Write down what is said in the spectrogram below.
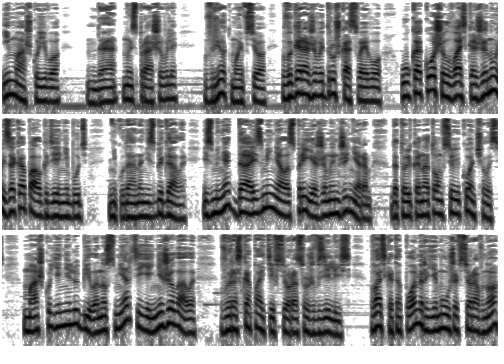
и Машку его, «Да, мы спрашивали. Врет мой все. Выгораживает дружка своего. Укокошил Васька жену и закопал где-нибудь. Никуда она не сбегала. Изменять? Да, изменяла с приезжим инженером. Да только на том все и кончилось. Машку я не любила, но смерти ей не желала. Вы раскопайте все, раз уж взялись. Васька-то помер, ему уже все равно.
